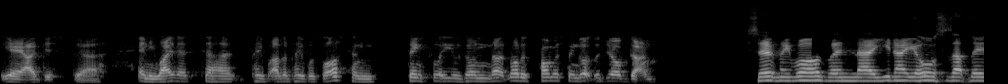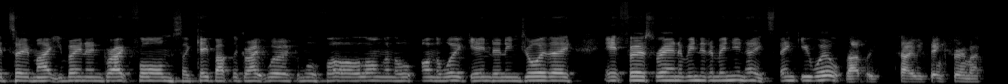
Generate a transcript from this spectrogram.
yeah, I just uh, anyway, that's uh, people, other people's loss, and thankfully he was on not, not as promised and got the job done. Certainly was, and uh, you know your horses up there too, mate. You've been in great form, so keep up the great work, and we'll follow along on the on the weekend and enjoy the first round of Inter Dominion heats. Thank you, Will. Lovely, Toby. Thanks very much.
